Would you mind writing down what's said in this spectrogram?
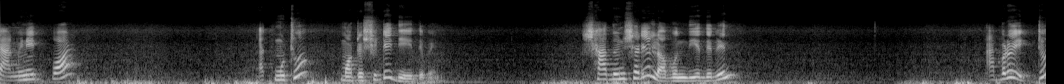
চার মিনিট পর মুঠো মটরশুঁটি দিয়ে দেবেন। স্বাদ অনুসারে লবণ দিয়ে দেবেন। আবারও একটু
